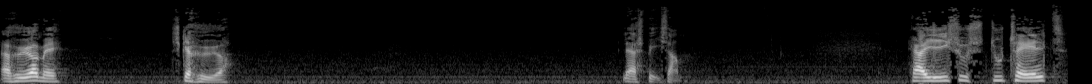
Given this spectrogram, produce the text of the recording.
at høre med, skal høre. Lad os bede sammen. Herre Jesus, du talte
